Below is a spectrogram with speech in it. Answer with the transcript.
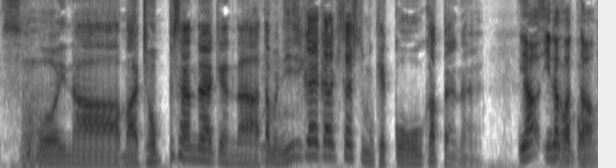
すごいなまあ、チョップさんのやけんな。多分二次会から来た人も結構多かったよね。いや、いなかった。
